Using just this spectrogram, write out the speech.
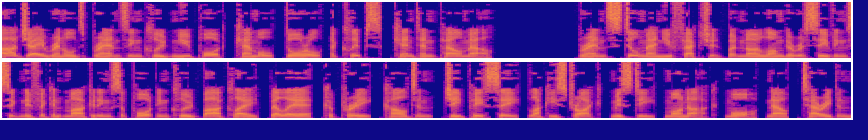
R.J. Reynolds brands include Newport, Camel, Doral, Eclipse, Kent and Pall Mall. Brands still manufactured but no longer receiving significant marketing support include Barclay, Belair, Capri, Carlton, GPC, Lucky Strike, Misty, Monarch, More, Now, Tareyton,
